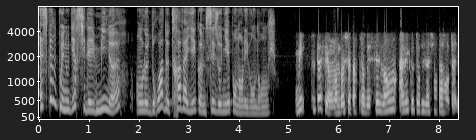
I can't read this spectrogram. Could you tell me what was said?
Est-ce que vous pouvez nous dire si les mineurs ont le droit de travailler comme saisonniers pendant les vendanges? Oui, tout à fait. On embauche à partir de 16 ans avec autorisation parentale.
